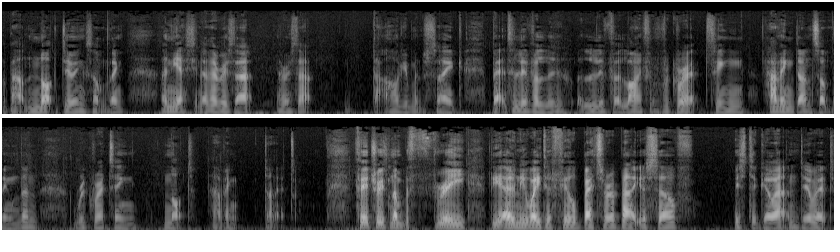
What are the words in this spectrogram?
about not doing something and yes you know there is that there is that that argument of saying better to live a live a life of regretting having done something than regretting not having done it. Fear truth number three: the only way to feel better about yourself is to go out and do it.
